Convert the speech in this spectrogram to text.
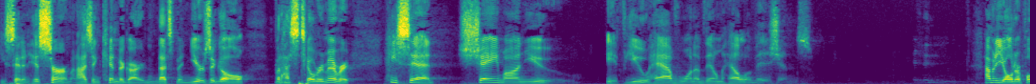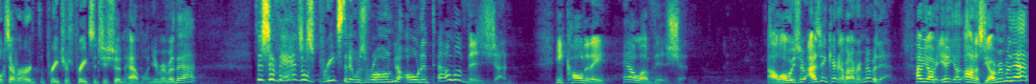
he said in his sermon, I was in kindergarten, that's been years ago, but I still remember it. He said, Shame on you if you have one of them televisions. How many older folks ever heard the preachers preach that you shouldn't have one? You remember that? This evangelist preached that it was wrong to own a television. He called it a television. I'll always, I in kindergarten, but I remember that. Of you, honestly, y'all remember that?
